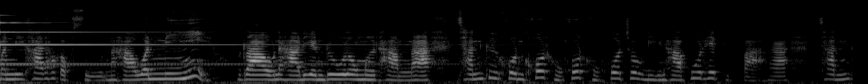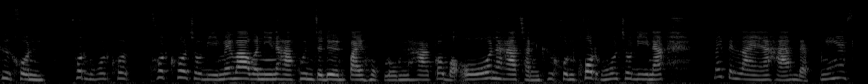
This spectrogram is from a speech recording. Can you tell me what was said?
มันมีค่าเท่ากับศูนย์นะคะ วันนี้เรานะคะเรียนรู้ลงมือทำนะคะฉันคือคนโคตรของโคตรของโคตรโชคดีนะคะ พูดให้ติดปากนะคะฉันคือคนโคตรของโคตรโคตรโคตรโคตรโชคดีไม่ว่าวันนี้นะคะ คุณจะเดินไปหกล้มนะคะ ก็บอกโอ้นะคะ ฉันคือคนโคตรของโคตรโชคดีนะ ไม่เป็นไรนะคะ แบบง่ายๆ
